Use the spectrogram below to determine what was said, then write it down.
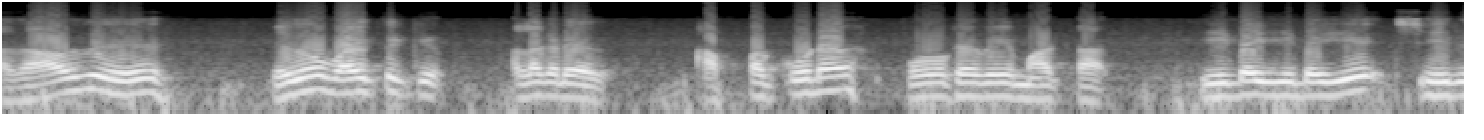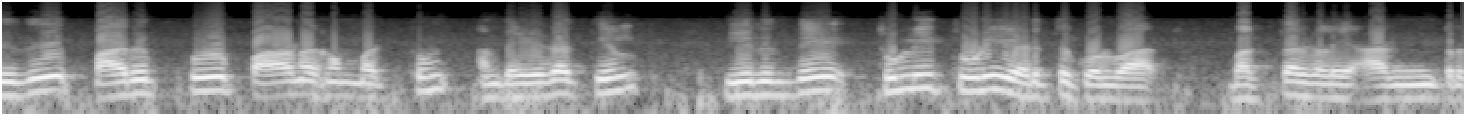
அதாவது ஏதோ வயத்துக்கு அல்ல கிடையாது. அப்ப கூட போகவே மாட்டார். இடையிடையே சிறிது பருப்பு பானகம் மட்டும் அந்த இடத்தில் இருந்தே துளி துளி எடுத்துக்கொள்வார் பக்தர்களை அன்று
